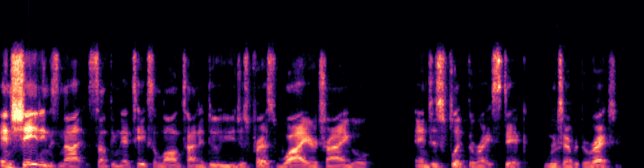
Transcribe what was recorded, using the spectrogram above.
and shading is not something that takes a long time to do. You just press Y or triangle and just flick the right stick, whichever right. direction.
